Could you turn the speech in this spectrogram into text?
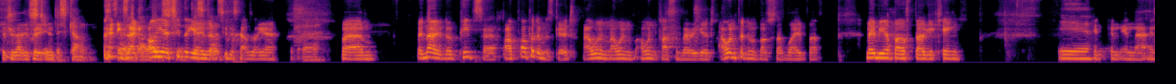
which is actually pretty Student good. discount. Exactly. Oh yeah, student yeah, discount. student discounts. well, Yeah, Yeah. but um, but no, the pizza, I'll, I'll put them as good. I wouldn't, I wouldn't, I wouldn't class them very good. I wouldn't put them above Subway, but maybe above Burger King Yeah. in in, in that. In,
